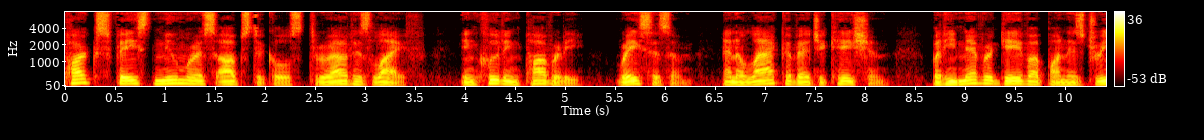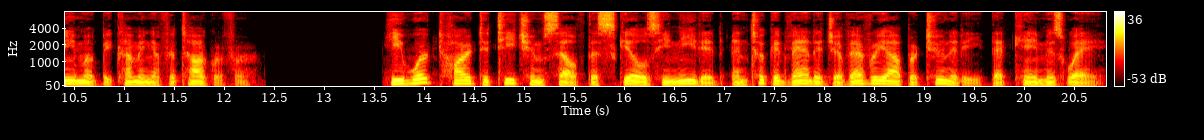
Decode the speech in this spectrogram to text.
Parks faced numerous obstacles throughout his life, including poverty, racism, and a lack of education, but he never gave up on his dream of becoming a photographer. He worked hard to teach himself the skills he needed and took advantage of every opportunity that came his way.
